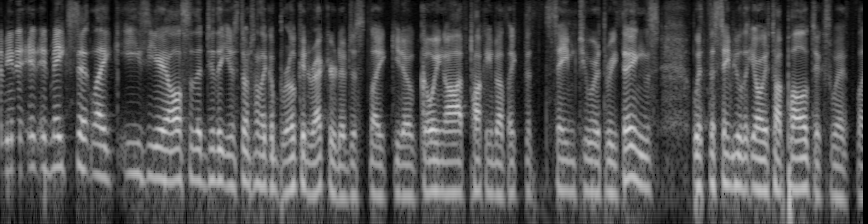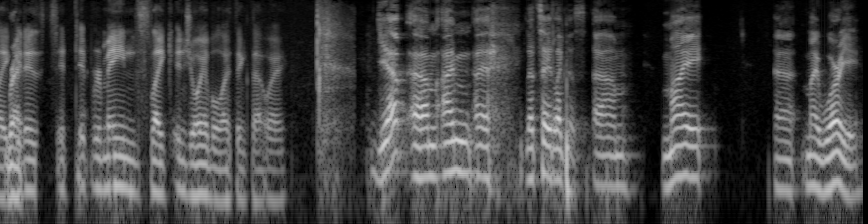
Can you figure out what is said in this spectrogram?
I mean, it, it makes it like easier also to do that. You just don't sound like a broken record of just like, you know, going off talking about like the same two or three things with the same people that you always talk politics with. Like Right. it is, it, it remains like enjoyable. I think that way. Yeah, um, I'm. Uh, let's say it like this. Um, my uh, my worry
